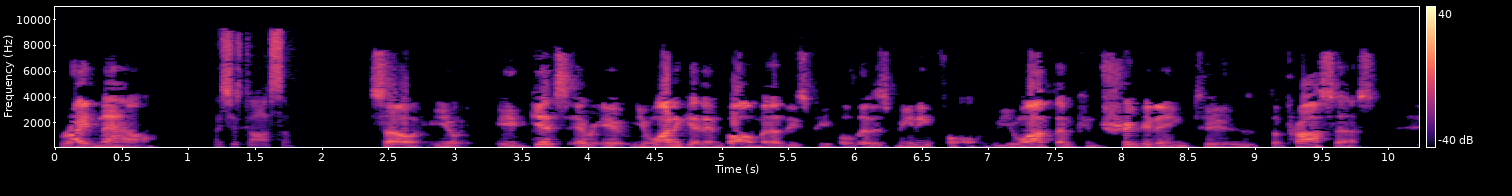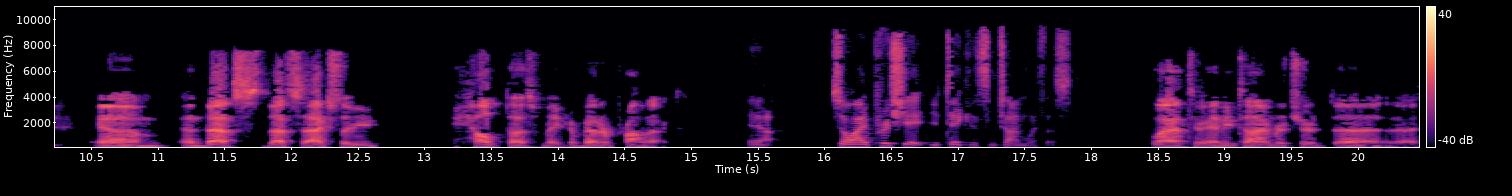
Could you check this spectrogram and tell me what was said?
right now. That's just awesome. So you know, it gets it, you want to get involvement of these people that is meaningful. You want them contributing to the process, um, and that's that's actually helped us make a better product. Yeah. So I appreciate you taking some time with us. Glad to. Anytime, Richard. Uh,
